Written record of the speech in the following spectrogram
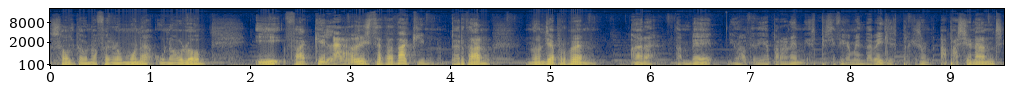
solta una feromona, una olor, i fa que la resta t'ataquin. Per tant, no ens hi apropem. Ara, també, i un altre dia parlarem específicament d'abelles, perquè són apassionants,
